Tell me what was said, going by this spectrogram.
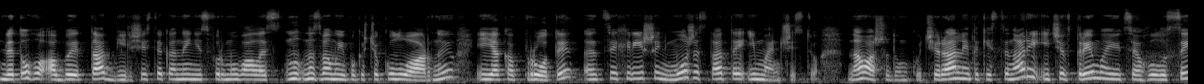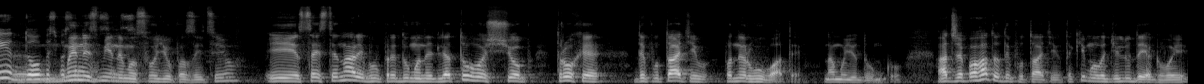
для того, аби та більшість, яка нині сформувалась, ну назвемо її поки що кулуарною, і яка проти е, цих рішень може стати і меншістю. На вашу думку, чи реальний такий сценарій, і чи втримаються голоси е, до безпосередньо? Ми не змінимо свою позицію. І цей сценарій був придуманий для того, щоб трохи депутатів понервувати, на мою думку. Адже багато депутатів, такі молоді люди, як ви.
